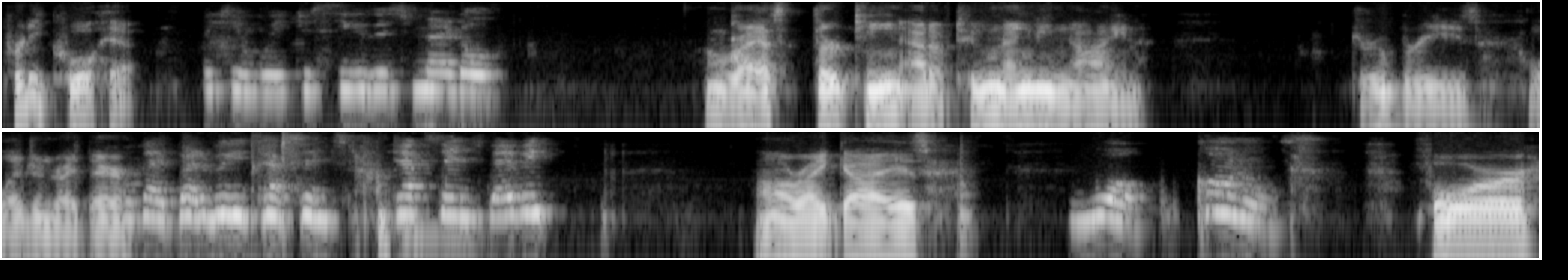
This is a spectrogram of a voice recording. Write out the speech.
Pretty cool hit. I can't wait to see this medal. All right, that's 13 out of 299. Drew Brees, legend right there. Okay, better be Texans. Texans, baby. All right, guys, Whoa, Cardinals. For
